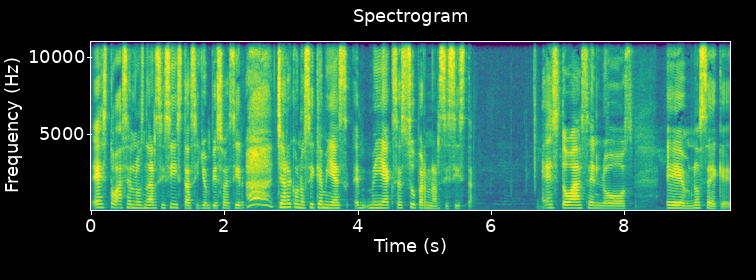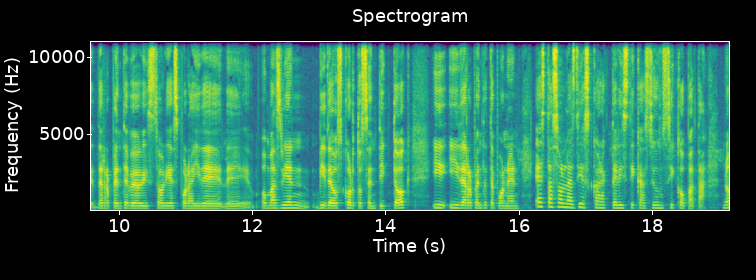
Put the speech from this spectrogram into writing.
esto hacen los narcisistas y yo empiezo a decir, ¡Ah! ya reconocí que mi ex, mi ex es súper narcisista. Esto hacen los Em, no sé, que de repente veo historias por ahí de, o más bien videos cortos en TikTok y, de repente te ponen, estas son las 10 características de un psicópata, ¿no?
